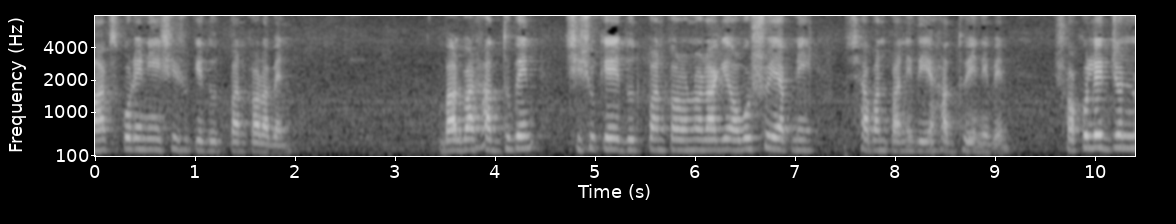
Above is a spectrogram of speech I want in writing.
মাস্ক পরে নিয়ে শিশুকে দুধ পান করাবেন। বারবার হাত ধুবেন, শিশুকে দুধ পান করানোর আগে অবশ্যই আপনি সাবান পানি দিয়ে হাত ধুয়ে নেবেন। সকলের জন্য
